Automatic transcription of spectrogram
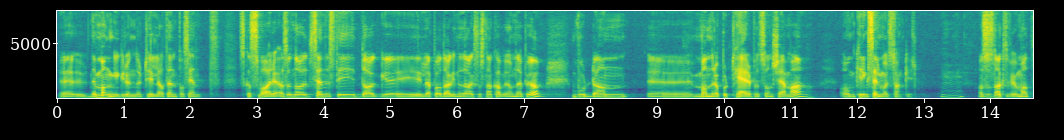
Eh, det er mange grunner til at en pasient skal svare. Altså nå, senest i, dag, i løpet av dagen i dag så snakka vi om det på jobb. Hvordan eh, man rapporterer på et sånt skjema omkring selvmordstanker. Mm. Og så snakket Vi om at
